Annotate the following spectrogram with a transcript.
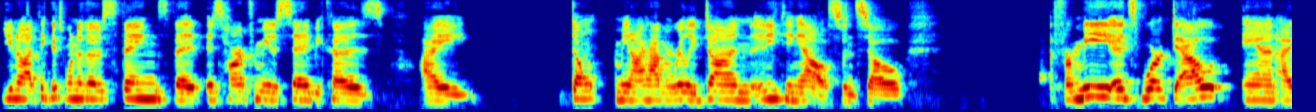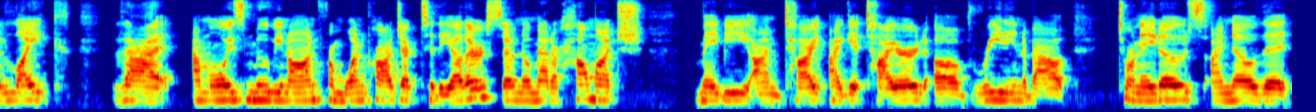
you know, I think it's one of those things that it's hard for me to say because I don't, I mean, I haven't really done anything else. And so for me, it's worked out. And I like that I'm always moving on from one project to the other. So no matter how much maybe I'm tired, I get tired of reading about tornadoes, I know that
